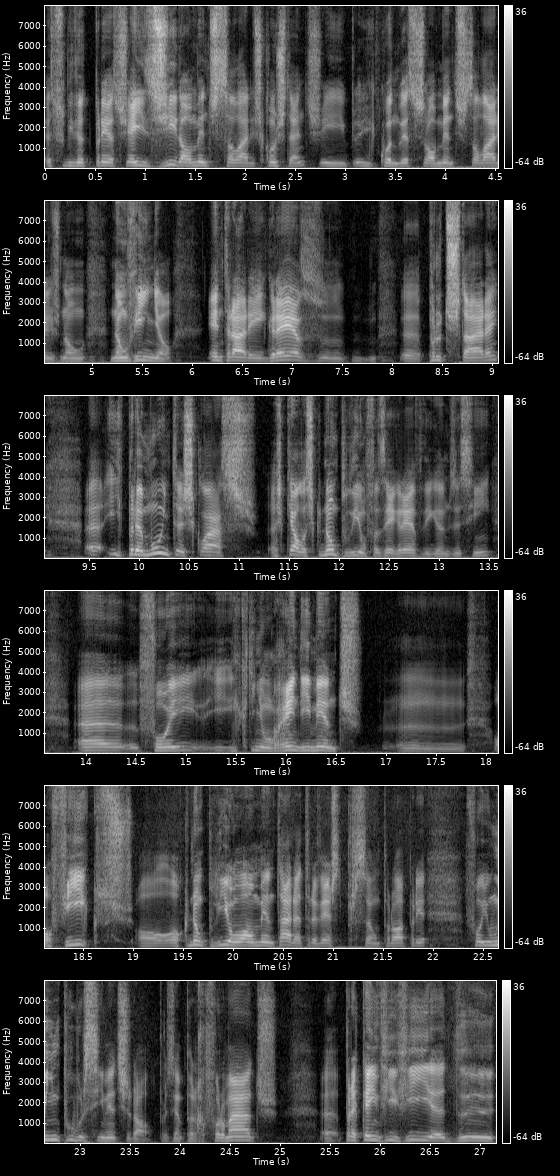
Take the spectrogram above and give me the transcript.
a subida de preços é exigir aumentos de salários constantes. E, e quando esses aumentos de salários não, não vinham, entrarem em greve, uh, protestarem, uh, e para muitas classes, aquelas que não podiam fazer greve, digamos assim, uh, foi e que tinham rendimentos ou fixos ou, ou, que não podiam aumentar através de pressão própria, foi um empobrecimento geral. Por exemplo, para reformados, para quem vivia de,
